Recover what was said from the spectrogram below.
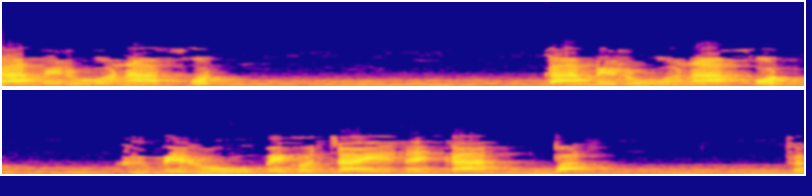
การไม่รู้อนาคต การไม่รู้อนาคต คือไม่รู้ไม่เข้าใจในการอุบัติก็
